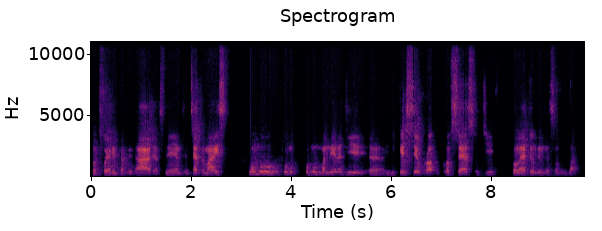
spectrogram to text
quanto foi a rentabilidade, as vendas, etc., mas como, como, como maneira de uh, enriquecer o próprio processo de coleta e organização dos dados.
